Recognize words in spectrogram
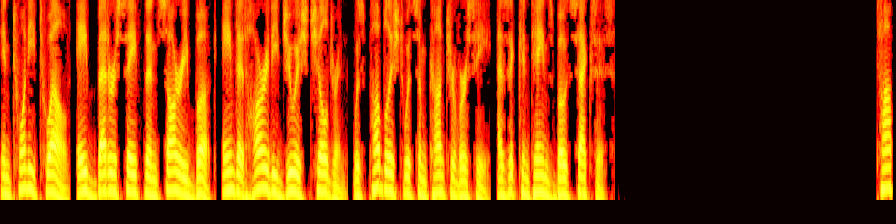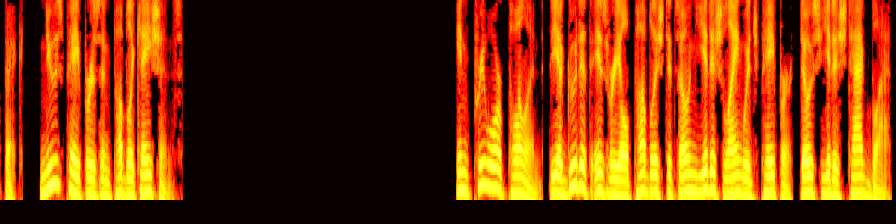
In 2012, a Better Safe Than Sorry book, aimed at Haredi Jewish children, was published with some controversy, as it contains both sexes. Newspapers and publications In pre-war Poland, the Agudath Israel published its own Yiddish-language paper, Das Yiddish Tagblatt.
